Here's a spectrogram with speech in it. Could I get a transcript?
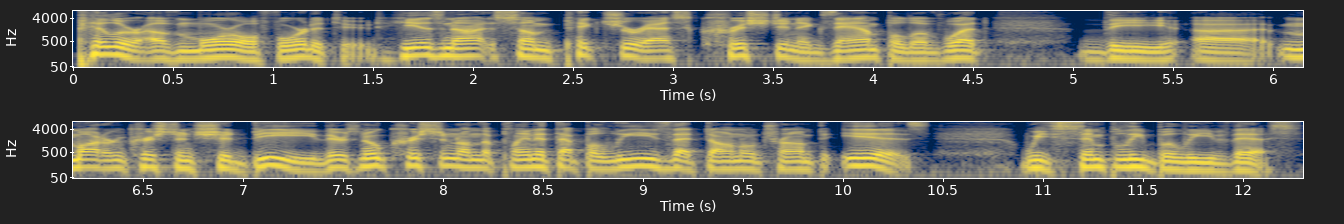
pillar of moral fortitude. He is not some picturesque Christian example of what the uh, modern Christian should be. There's no Christian on the planet that believes that Donald Trump is. We simply believe this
